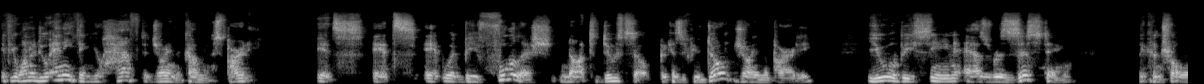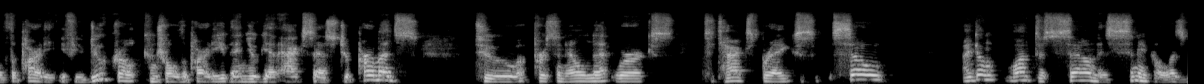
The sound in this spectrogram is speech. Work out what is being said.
if you want to do anything, you have to join the Communist Party. It's, it's, it would be foolish not to do so because if you don't join the party, you will be seen as resisting the control of the party. If you do control the party, then you get access to permits, to personnel networks, to tax breaks. So I don't want to sound as cynical as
